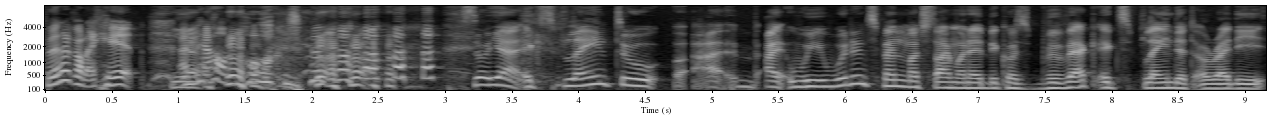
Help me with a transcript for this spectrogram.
But then I got a hit, Yeah. and now I'm hooked. So yeah, explain to I, I we wouldn't spend much time on it because Vivek explained it already.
